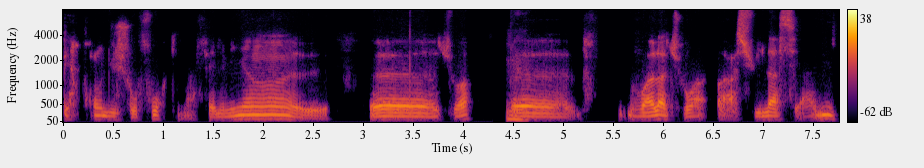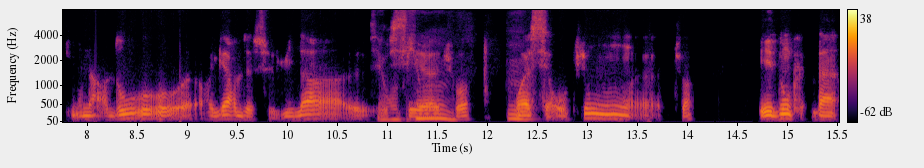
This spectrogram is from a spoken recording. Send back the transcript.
Bertrand du Chauffour qui m'a fait le mien. Euh, tu vois. Euh, voilà, tu vois, ah, celui-là, c'est Annick Menardo, euh, regarde celui-là, c'est, tu vois, hmm. ouais, c'est Ropion, tu vois. Et donc, ben,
